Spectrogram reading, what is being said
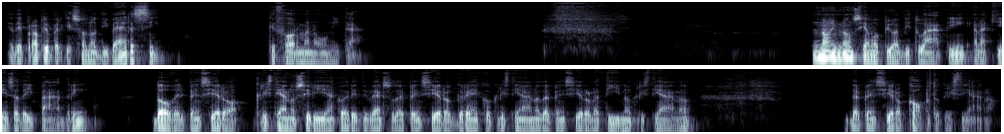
Ed è proprio perché sono diversi che formano unità. Noi non siamo più abituati alla Chiesa dei Padri, dove il pensiero cristiano siriaco era diverso dal pensiero greco cristiano, dal pensiero latino cristiano, dal pensiero copto cristiano.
